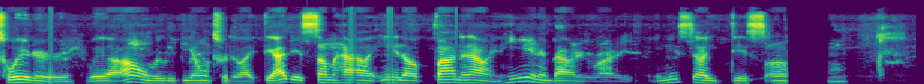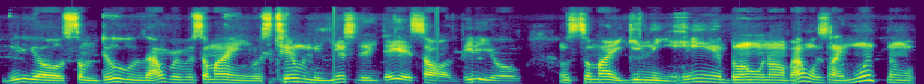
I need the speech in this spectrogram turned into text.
Twitter. Well, I don't really be on Twitter like that. I just somehow ended up finding out and hearing about it, right? And it's like this um video. Some dudes, I remember somebody was telling me yesterday they had saw a video of somebody getting their hand blown off. I was like, what the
